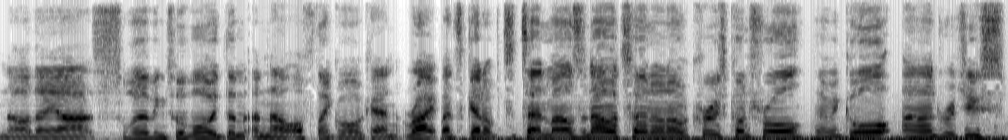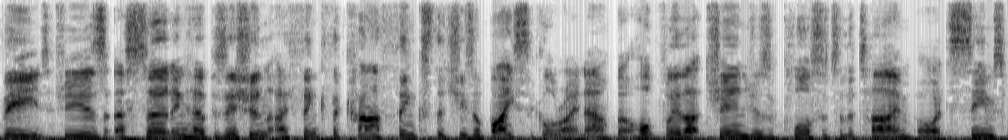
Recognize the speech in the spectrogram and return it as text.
No, they are swerving to avoid them and now off they go again. Right, let's get up to 10 miles an hour, turn on our cruise control. There we go, and reduce speed. She is asserting her position. I think the car thinks that she's a bicycle right now, but hopefully that changes closer to the time. Oh, it seems,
